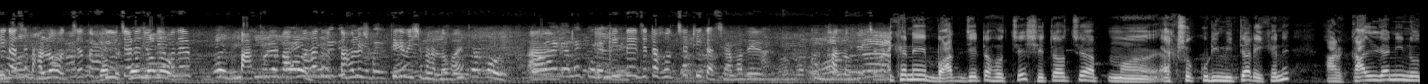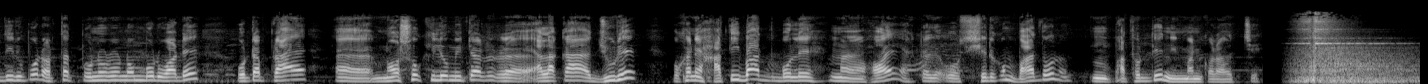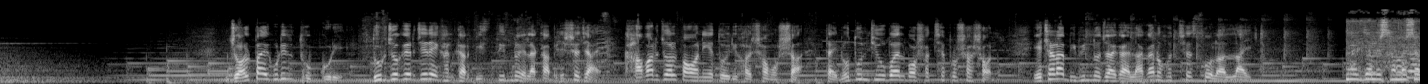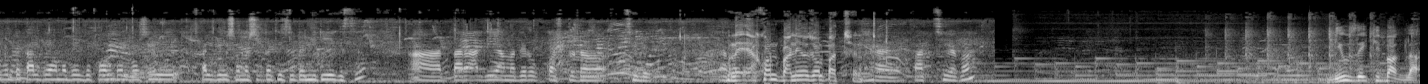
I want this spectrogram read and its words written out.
ঠিক আছে ভালো হচ্ছে। তো ফিউচারে যদি আমাদের পাথরের হয় তাহলে সব থেকে বেশি ভালো হয়। আর এমনিতে যেটা হচ্ছে ঠিক আছে আমাদের খুব ভালো হচ্ছে। এখানে বাঁধ যেটা হচ্ছে সেটা হচ্ছে একশো কুড়ি মিটার এখানে। আর কালজানি নদীর উপর অর্থাৎ পনেরো নম্বর ওয়ার্ডে ওটা প্রায় নশো কিলোমিটার এলাকা জুড়ে ওখানে হাতিবাঁধ বলে হয় একটা ও সেরকম বাঁধও পাথর দিয়ে নির্মাণ করা হচ্ছে। জলপাইগুড়ির ধূপগুড়ি দুর্যোগের জেরে এখানকার বিস্তীর্ণ এলাকা ভেসে যায় খাবার জল পাওয়া নিয়ে তৈরি হয় সমস্যা তাই নতুন টিউবওয়েল বসাচ্ছে প্রশাসন। এছাড়া বিভিন্ন জায়গায় লাগানো হচ্ছে সোলার লাইট। জলের সমস্যা বলতে কালকে আমাদের যে কল টল বসে কালকে এই সমস্যাটা কিছুটা মিটিয়ে গেছে আর তার আগে আমাদের কষ্টটা ছিল। মানে এখন পানীয় জল পাচ্ছেন? হ্যাঁ পাচ্ছি এখন। নিউজ এইটিন বাংলা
